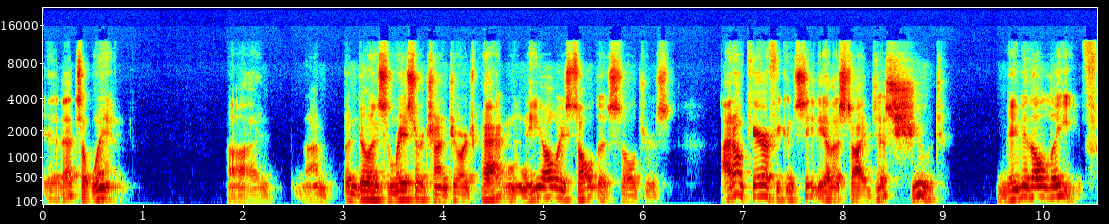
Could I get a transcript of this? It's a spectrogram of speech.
yeah, that's a win. Uh, I've been doing some research on George Patton, and he always told his soldiers, I don't care if you can see the other side, just shoot. Maybe they'll leave.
